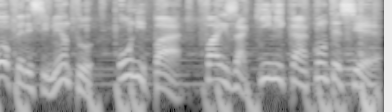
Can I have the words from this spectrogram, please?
Oferecimento Unipar faz a química acontecer.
